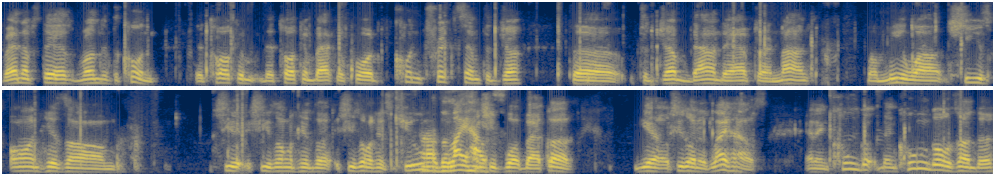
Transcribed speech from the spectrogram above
Ran upstairs, runs into Khun. They're talking. They're talking back and forth. Khun tricks him to jump to to jump down there after Anank. But meanwhile, she's on his um. She she's on his uh, she's on his cube. Uh, the lighthouse. she brought back up. Yeah, she's on his lighthouse, and then Khun go, then Khun goes under.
